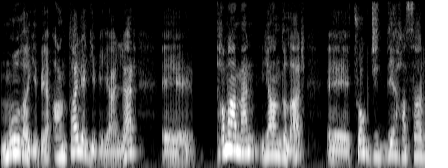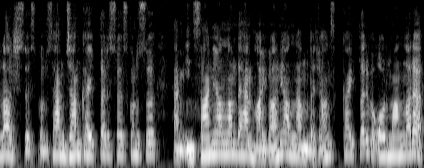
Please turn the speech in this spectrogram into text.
Muğla gibi, Antalya gibi yerler e, tamamen yandılar e, çok ciddi hasarlar söz konusu. Hem can kayıpları söz konusu hem insani anlamda hem hayvani anlamda can kayıpları ve ormanlara,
